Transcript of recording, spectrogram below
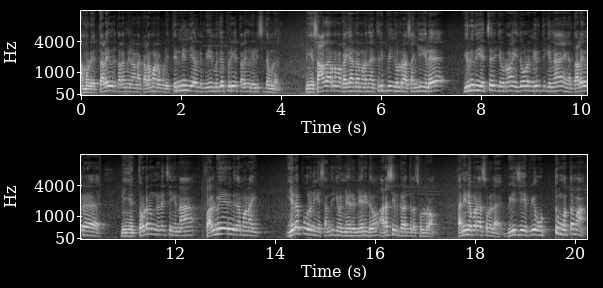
நம்முடைய தலைவர் தலைமையிலான களமாடக்கூடிய தென்னிந்தியாவின் மிக மிகப்பெரிய தலைவர் எழுச்சி தமிழர். நீங்கள் சாதாரணமாக கையாண்ட நடந்த திருப்பியும் சொல்கிறேன் சங்கிகளே. இறுதி எச்சரிக்கை விடுறோம். இதோடு நிறுத்திக்கோங்க. எங்கள் தலைவரை நீங்கள் தொடரும் நினச்சிங்கன்னா பல்வேறு விதமான இழப்புகளை நீங்கள் சந்திக்க நேரி நேரிடும். அரசியல் களத்தில் சொல்கிறோம் தனிநபராக சொல்லலை. பிஜேபியை ஒட்டு மொத்தமாக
